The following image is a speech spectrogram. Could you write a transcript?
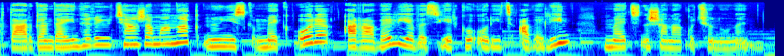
արտաարգանդային հղիության ժամանակ նույնիսկ 1 օրը առավել եւս 2 օրից ավելին մեծ նշանակություն ունեն։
